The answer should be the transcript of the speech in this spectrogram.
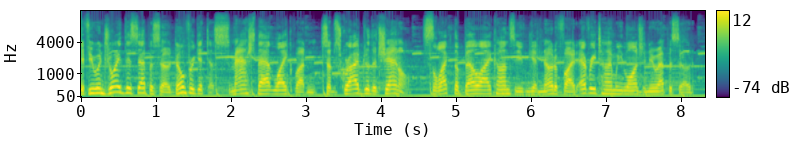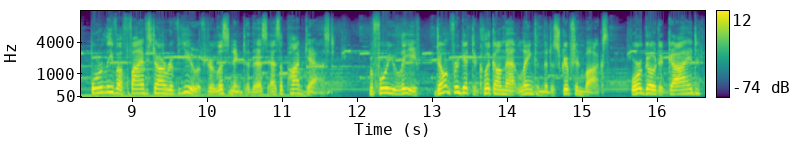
If you enjoyed this episode, don't forget to smash that like button, subscribe to the channel, select the bell icon so you can get notified every time we launch a new episode, or leave a five star review if you're listening to this as a podcast. Before you leave, don't forget to click on that link in the description box or go to guide.tiz.tv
